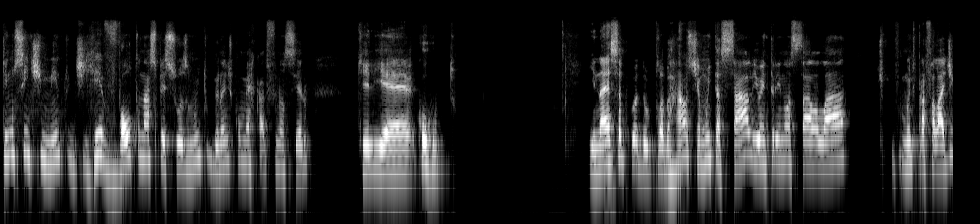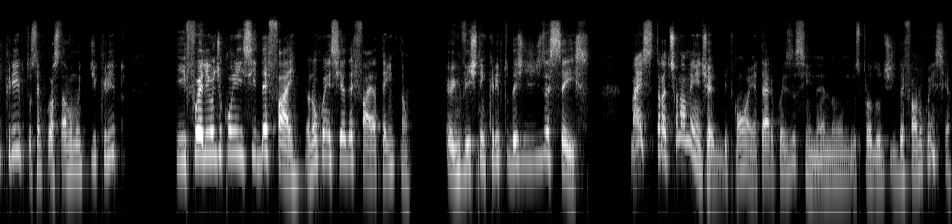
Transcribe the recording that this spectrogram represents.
tem um sentimento de revolta nas pessoas muito grande com o mercado financeiro, que ele é corrupto. E nessa época do Clubhouse tinha muita sala, e eu entrei numa sala lá, tipo, muito para falar de cripto, eu sempre gostava muito de cripto. E foi ali onde eu conheci DeFi. Eu não conhecia DeFi até então. Eu invisto em cripto desde 16. Mas tradicionalmente, é Bitcoin, Ethereum, coisas assim, né? Nos produtos de DeFi eu não conhecia.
